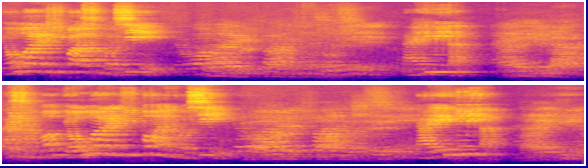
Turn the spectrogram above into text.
여호와를 기뻐하시는 것이 나의 힘이다. 다시 한번 여호와를 기뻐하는 것이 나의 힘이다. 네.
